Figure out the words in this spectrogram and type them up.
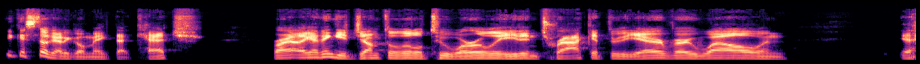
you still got to go make that catch, right? Like I think he jumped a little too early. He didn't track it through the air very well. And yeah,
